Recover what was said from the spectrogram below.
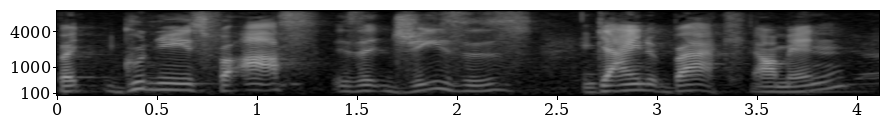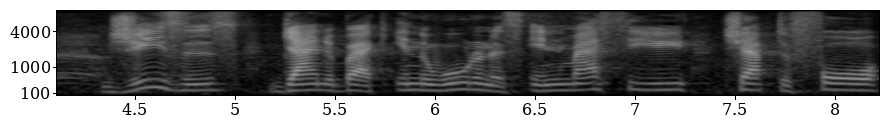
But good news for us is that Jesus gained it back. Amen. Yeah. Jesus gained it back in the wilderness. In Matthew chapter 4,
